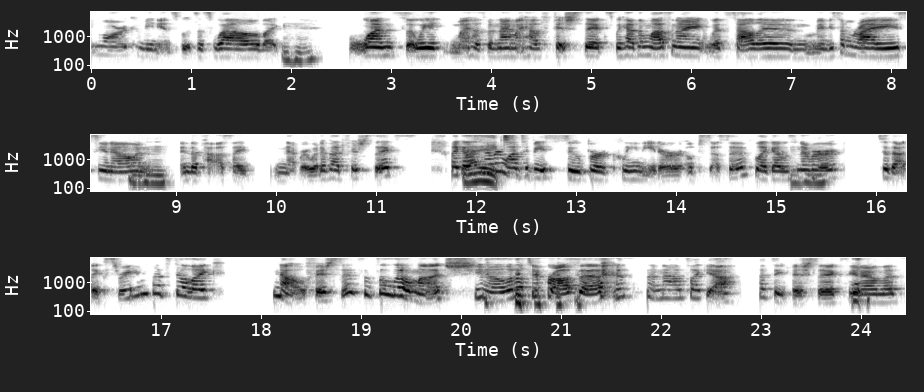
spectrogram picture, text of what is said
eat more convenience foods as well. Like hmm once a week, my husband and I might have fish sticks. We had them last night with salad and maybe some rice, you know, and hmm in the past I never would have had fish sticks. Like I was never Right. one to be super clean eater obsessive. Like I was hmm never to that extreme, but still like, no, fish sticks, it's a little much, you know, a little too processed. And now it's like, yeah, let's eat fish sticks, you well, know, let's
